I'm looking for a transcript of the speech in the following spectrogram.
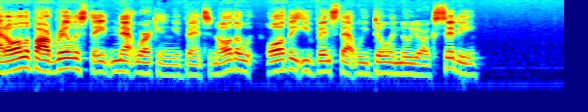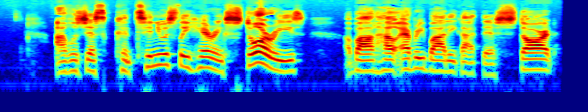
at all of our real estate networking events and all the all the events that we do in New York City, I was just continuously hearing stories about how everybody got their start,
